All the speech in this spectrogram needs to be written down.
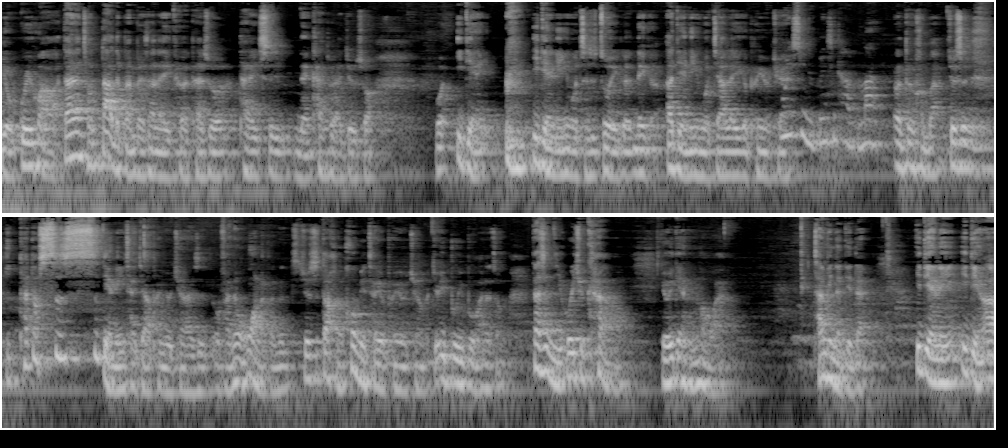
有规划啊。当然，从大的版本上来一看，他说他也是能看出来，就是说我一点 一点零，我只是做一个那个二点零，我加了一个朋友圈微。信的更新它很慢，呃，对，很慢，就是它到四四点零才加朋友圈，还是我反正我忘了，反正就是到很后面才有朋友圈嘛，就一步一步往那走。但是你会去看啊，有一点很好玩，产品的迭代，一点零、一点二，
